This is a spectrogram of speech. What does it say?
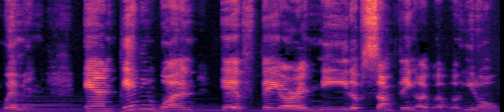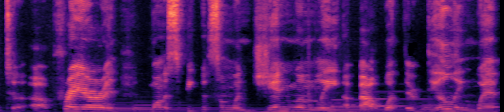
women. And anyone if they are in need of something of, of you know to uh, prayer and want to speak with someone genuinely about what they're dealing with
